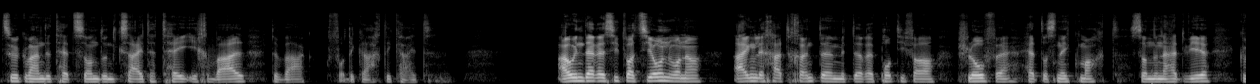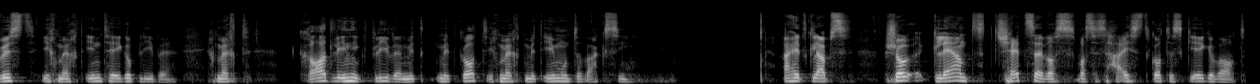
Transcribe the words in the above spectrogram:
zugewendet hat, sondern gesagt hat, hey, ich wähle den Weg von der Gerechtigkeit. Auch in der Situation, wo er eigentlich hat könnte mit der Potiphar schlafen, hat er es nicht gemacht, sondern er hat wie gewusst, ich möchte integer bleiben. Ich möchte geradlinig bleiben mit, mit Gott. Ich möchte mit ihm unterwegs sein. Er hat, glaube ich, schon gelernt zu schätzen, was, was es heißt, Gottes Gegenwart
